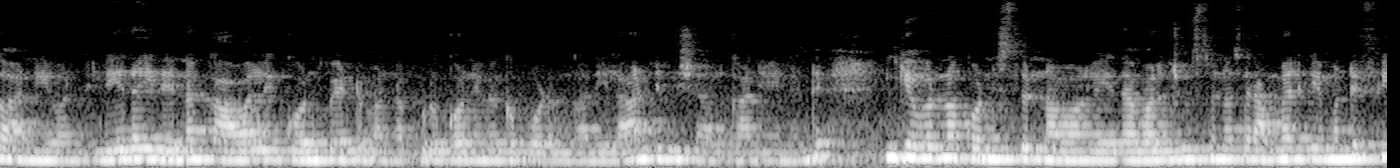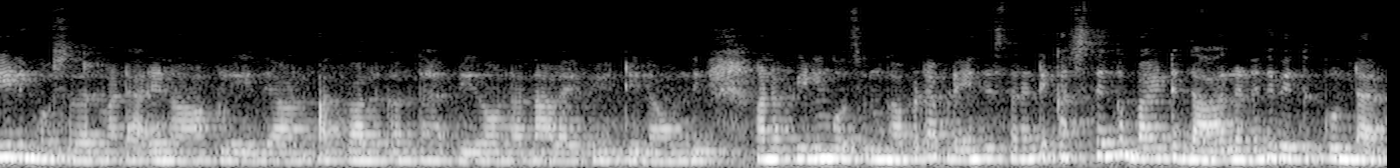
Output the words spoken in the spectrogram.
కానివ్వండి లేదా ఏదైనా కావాలి కొనిపెట్టమన్నప్పుడు కొనివ్వకపోవడం కానీ ఇలాంటి విషయాలు కానీ ఏంటంటే ఇంకెవరినో కొనిస్తున్నావా లేదా వాళ్ళు చూస్తున్నా సరే అమ్మాయిలకి ఏమంటే ఫీలింగ్ వస్తుంది అనమాట అరే నాకు లేదా అది వాళ్ళకి అంత హ్యాపీగా ఉన్నారు నా లైఫ్ ఏంటి ఇలా ఉంది అన్న ఫీలింగ్ వస్తుంది. కాబట్టి అప్పుడు ఏం చేస్తారంటే ఖచ్చితంగా బయట దారులు అనేది వెతుక్కుంటారు.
